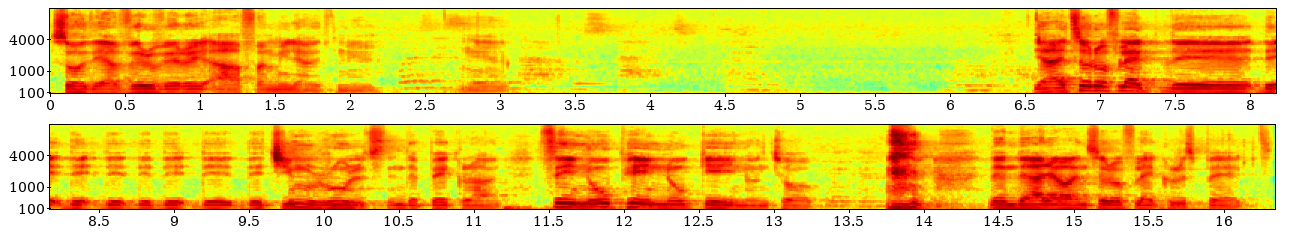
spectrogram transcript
So they are very, very uh, familiar with me. Yeah. Yeah, it's sort of like the the, the, the, the, the, the, gym rules in the background. Say no pain, no gain on top. then the other one sort of like respect.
